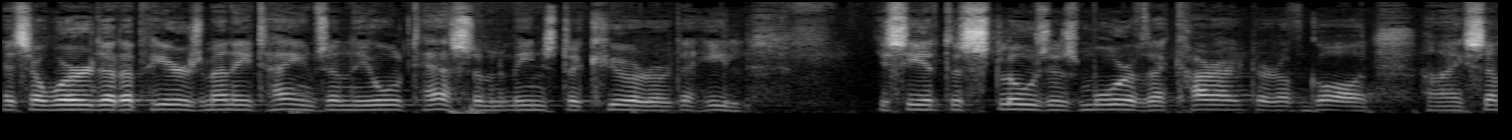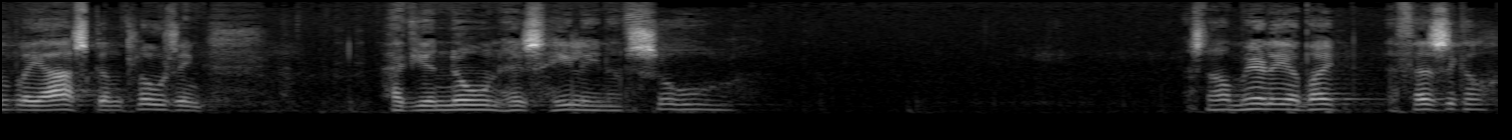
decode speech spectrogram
It's a word that appears many times in the Old Testament. It means to cure or to heal. You see, it discloses more of the character of God. And I simply ask in closing have you known his healing of soul? It's not merely about the physical.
